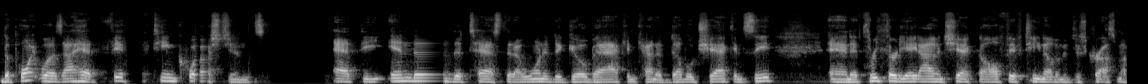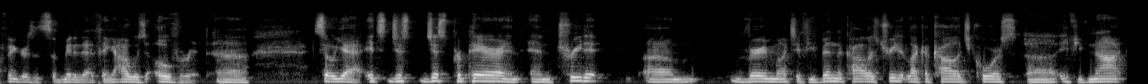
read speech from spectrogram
the point was I had 15 questions at the end of the test that I wanted to go back and kind of double check and see. And at 338, I unchecked all 15 of them and just crossed my fingers and submitted that thing. I was over it. Uh, so yeah, it's just just prepare and and treat it um, very much. If you've been to college, treat it like a college course. Uh, if you've not,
